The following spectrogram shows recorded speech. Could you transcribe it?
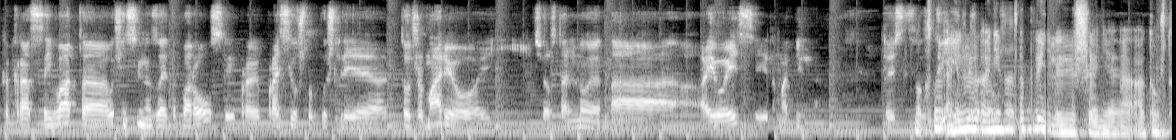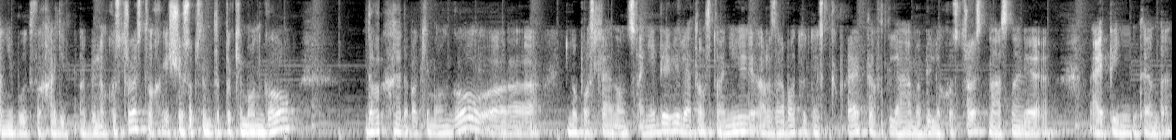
как раз Ивата очень сильно за это боролся и просил, чтобы вышли тот же Марио и все остальное на iOS и на мобильном. То есть, ну, кстати, они, же, они же приняли решение о том, что они будут выходить на мобильных устройствах. Еще, собственно, это Pokemon Go. До выхода Pokemon Go, э, но после анонса они объявили о том, что они разрабатывают несколько проектов для мобильных устройств на основе IP Nintendo.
